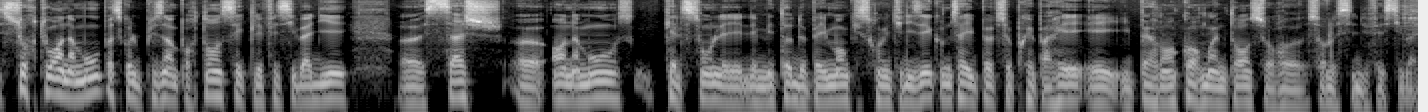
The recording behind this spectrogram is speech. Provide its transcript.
surtout en amont, parce que le plus important, c'est que les festivaliers euh, sachent euh, en amont quelles sont les, méthodes de paiement qui seront utilisées. Comme ça, ils peuvent se préparer et ils perdent encore moins de temps sur, euh, sur le site du festival.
